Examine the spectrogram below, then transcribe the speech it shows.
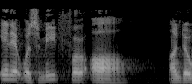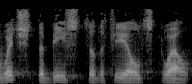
in it was meat for all, under which the beasts of the fields dwelt.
